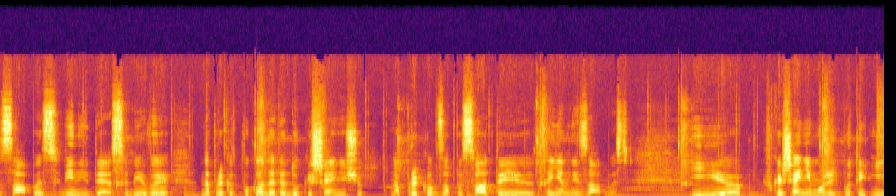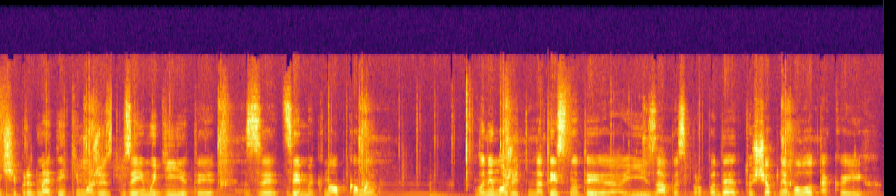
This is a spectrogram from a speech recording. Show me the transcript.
запис, він йде собі, ви, наприклад, покладете до кишені, щоб, наприклад, записати таємний запис. І е, в кишені можуть бути інші предмети, які можуть взаємодіяти з цими кнопками. Вони можуть натиснути е, і запис пропаде, то щоб не було таких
